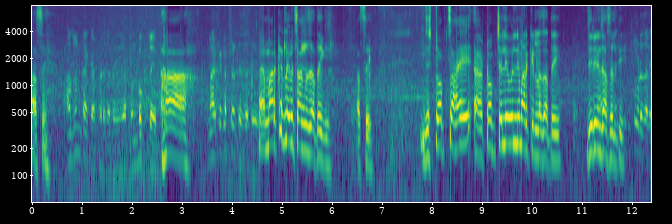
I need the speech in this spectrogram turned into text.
असं आहे. अजून काय काय फरक आता हे आपण बघतोय. हा. मार्केटला फरक जाते नाही, मार्केटला बी चांगलं जात आहे की असं आहे. जे टॉपचं आहे अं, टॉपच्या लेवलनी मार्केटला जात आहे जी रेंज असेल ती. थोडं झालं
